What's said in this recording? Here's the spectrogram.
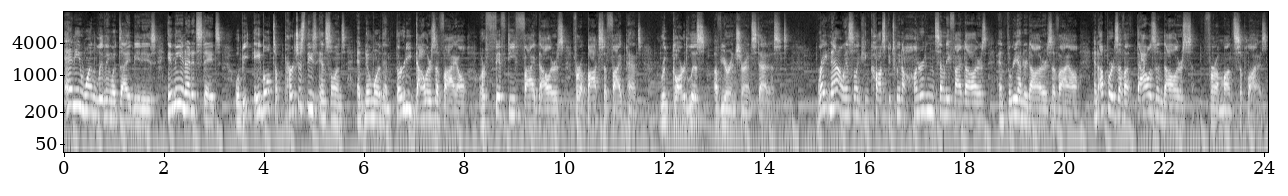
anyone living with diabetes in the United States will be able to purchase these insulins at no more than $30 a vial or $55 for a box of 5 pens, regardless of your insurance status. Right now, insulin can cost between $175 and $300 a vial and upwards of $1,000 for a month's supplies.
